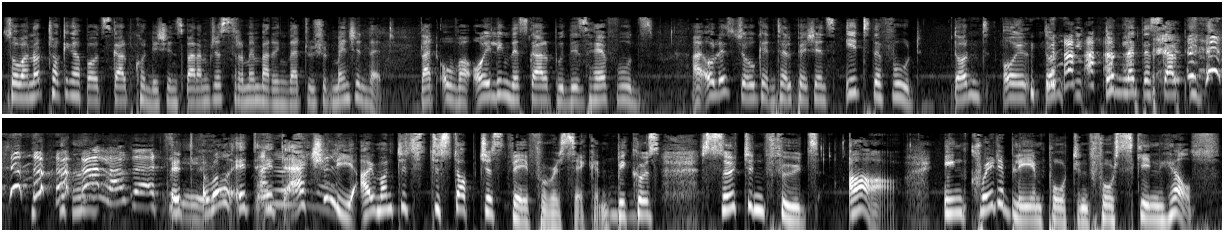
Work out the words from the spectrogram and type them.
So we're not talking about scalp conditions but i'm just remembering that we should mention that that over oiling the scalp with these hair foods i always joke and tell patients eat the food. Don't oil don't eat, don't let the scalp eat. I love that. It, well, it, I it love actually, I wanted to stop just there for a 2nd mm-hmm. because certain foods are incredibly important for skin health.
